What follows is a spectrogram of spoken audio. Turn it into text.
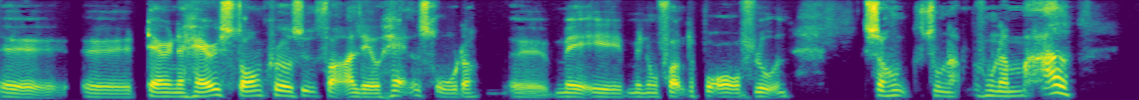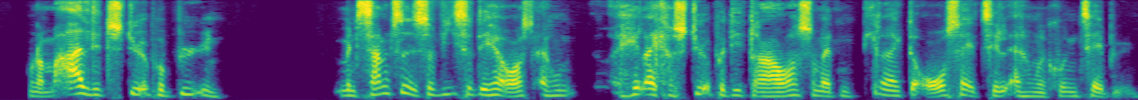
øh, Darren Harris Stormcrows ud for at lave handelsruter øh, med, øh, med nogle folk, der bor over floden. Så hun, så hun, har, hun, har meget, hun har meget lidt styr på byen, men samtidig så viser det her også, at hun heller ikke har styr på de drager, som er den direkte årsag til, at hun har kunnet tage byen.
